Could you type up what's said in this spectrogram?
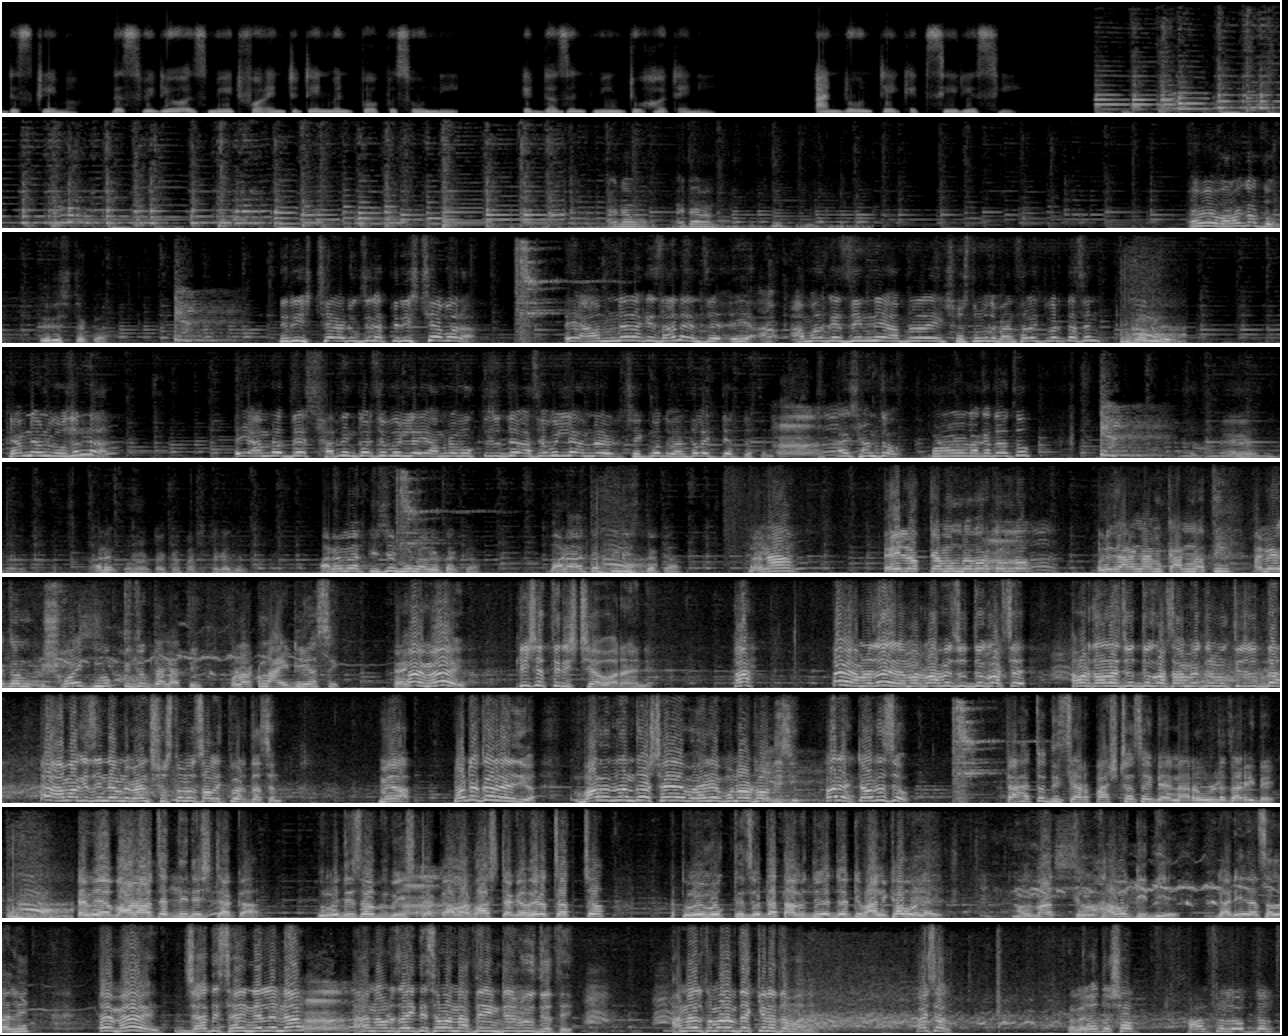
Disclaimer This video is made for entertainment purpose only. It doesn't mean to hurt any. And don't take it seriously. এই নাও এই দাঁড়ান এই মেয়ে ভাড়া কত তিরিশ টাকা তিরিশ টাকা ঢুকছে না তিরিশ টাকা ভাড়া এই আপনারা কি জানেন যে এই আমাকে চিনে আপনারা এই সুস্থ মতো ভ্যান চালাইতে পারতেছেন কেমন আপনি বোঝেন না এই আমরা দেশ স্বাধীন করছি বললে আমরা মুক্তিযুদ্ধে আছে বললে আমরা ঠিক মতো ভ্যান চালাইতে পারতেছেন এই শান্ত পনেরো টাকা দাও তো। আরে পনেরো টাকা পাঁচ টাকা দেন। আরে মা কিসের পনেরো টাকা? ভাড়া আছে তিরিশ টাকা। না না এই লোক কেমন ব্যবহার করল? উনি জানেন আমি কার নাতি? আমি একজন শহীদ মুক্তিযোদ্ধা নাতি। ওনার কোনো আইডিয়া আছে? এই, এই ভাই কিসের তিরিশ টাকা ভাড়া এনে? হ্যাঁ? এই আমরা জানি আমার বাপে যুদ্ধ করছে আমার দাদা যুদ্ধ করছে আমি একজন মুক্তিযোদ্ধা। আমাকে চিনে আপনি ভ্যান সুস্থ মতো চালাইতে পারতেছেন। মেয়া নাটক করে দিকা বারো দিন দশ এনে পনেরো টাকা দিছি। আরে টাকা দিছো? টাকা তো দিচ্ছে আর পাঁচটা চাই দেন আর উল্টা জারি দেয় মেয়ে ভাড়া আছে তিরিশ টাকা। তুমি দিছো বিশ টাকা আমার পাঁচ টাকা ফেরত চাচ্ছ। তুমি মুক্তিযোদ্ধা তা আমি দুই দুই কি পানি খাব নাই? আমি ভাত খাব কি দিয়ে? গাড়ি না চালালি? এ ভাই যা দিছে নেলে না এখন আমরা যাইতেছি আমার নাতির ইন্টারভিউ দিতে। আনাল তোমার আমি দেখি না তো মানে। ভাই চল যত সব ফালতু লোকজন।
